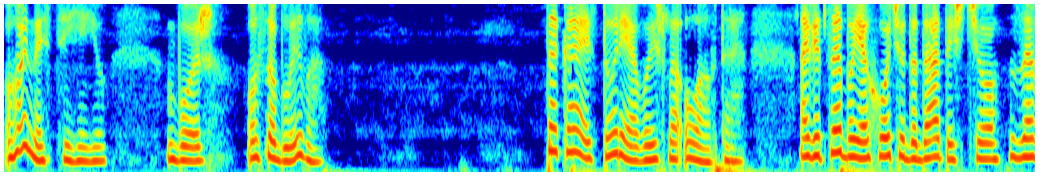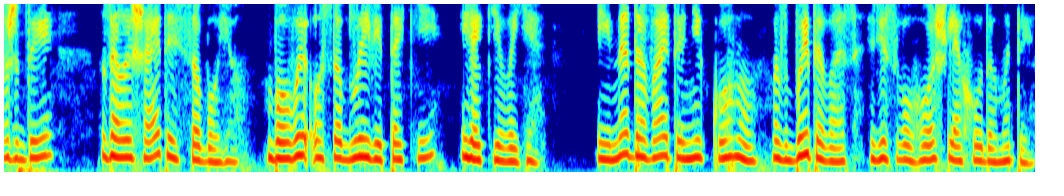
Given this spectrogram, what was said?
ой не з тією, бо ж особлива. Така історія вийшла у автора. А від себе я хочу додати, що завжди залишайтесь собою, бо ви особливі такі, які ви є, і не давайте нікому збити вас зі свого шляху до мети.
